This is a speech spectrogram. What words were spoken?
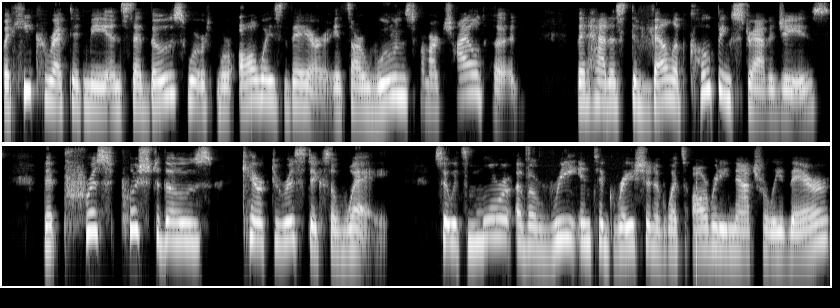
But he corrected me and said, those were, were always there. It's our wounds from our childhood that had us develop coping strategies that push, pushed those characteristics away. So it's more of a reintegration of what's already naturally there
